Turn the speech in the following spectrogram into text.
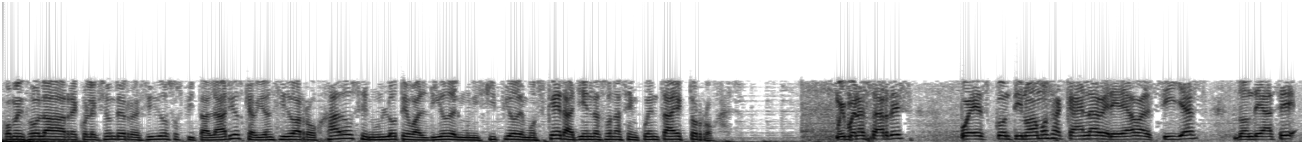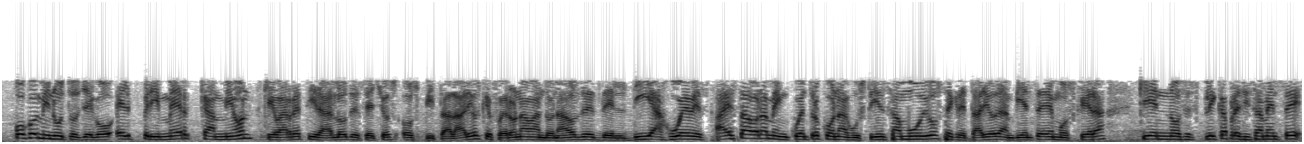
Comenzó la recolección de residuos hospitalarios que habían sido arrojados en un lote baldío del municipio de Mosquera. Allí en la zona se encuentra Héctor Rojas. Muy buenas tardes. Pues continuamos acá en la vereda Valsillas donde hace pocos minutos llegó el primer camión que va a retirar los desechos hospitalarios que fueron abandonados desde el día jueves. A esta hora me encuentro con Agustín Zamudio, secretario de Ambiente de Mosquera, quien nos explica precisamente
